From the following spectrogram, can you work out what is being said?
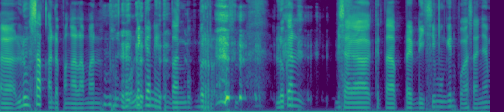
Eh, lu sak ada pengalaman unik kan nih tentang bukber. Lu kan bisa kita prediksi mungkin puasanya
